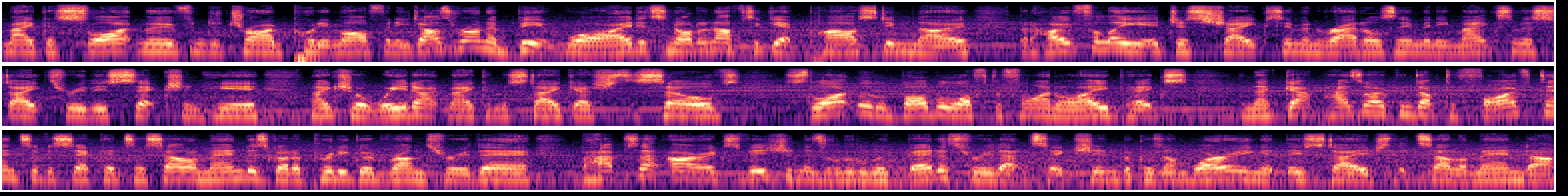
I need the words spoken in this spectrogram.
make a slight movement to try and put him off. And he does run a bit wide. It's not enough to get past him though, but hopefully it just shakes him and rattles him and he makes a mistake through this section here. Make sure we don't make a mistake ourselves. Slight little bobble off the final apex, and that gap has opened up to 5 tenths of a second, so Salamander's got a pretty good run through there. Perhaps that RX Vision is a little bit better through that section because I'm worrying at this stage that Salamander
